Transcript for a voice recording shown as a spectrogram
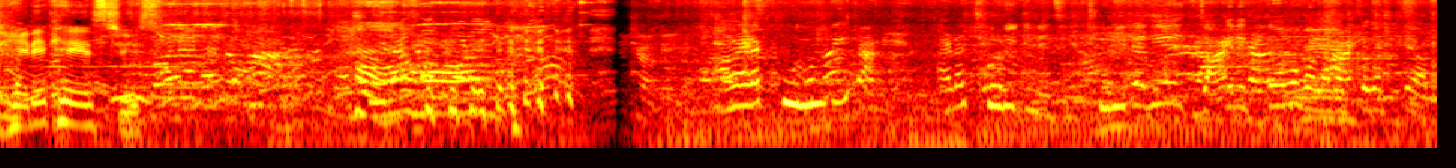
ঝেড়ে খেয়ে এসছিস। আমি একটা খুন্তি একটা ছুরি কিনেছি। ছুরিটা দিয়ে যাকে দেখতে পাবো গলা কাটতে কাটতে হবে।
